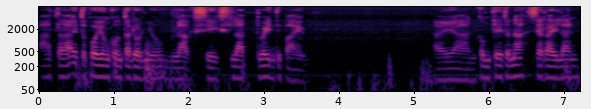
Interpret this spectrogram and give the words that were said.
At ah, ito po yung kontador nyo, Block 6, Lot 25. Ayan, kompleto na, Sir Rylan.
